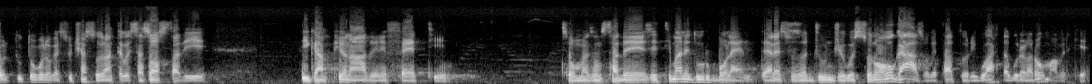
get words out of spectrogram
su tutto quello che è successo durante questa sosta di, di campionato in effetti insomma sono state settimane turbolente adesso si aggiunge questo nuovo caso che tanto riguarda pure la Roma perché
